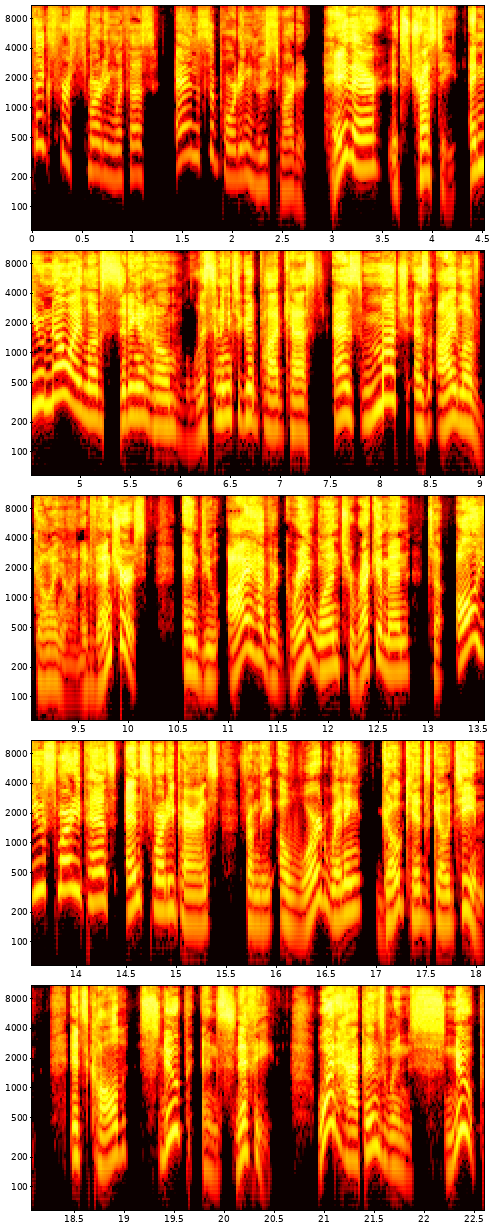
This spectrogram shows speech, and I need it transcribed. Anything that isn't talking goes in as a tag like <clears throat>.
Thanks for smarting with us and supporting Who Smarted. Hey there, it's Trusty, and you know I love sitting at home listening to good podcasts as much as I love going on adventures. And do I have a great one to recommend to all you smarty pants and smarty parents from the award-winning Go Kids Go team? It's called Snoop and Sniffy. What happens when Snoop,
